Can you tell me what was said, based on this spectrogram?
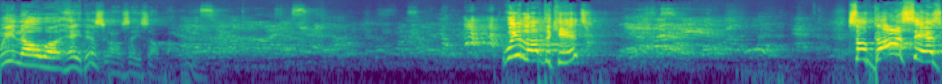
we know, uh, hey, this is going to say something. We love the kids. So God says,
